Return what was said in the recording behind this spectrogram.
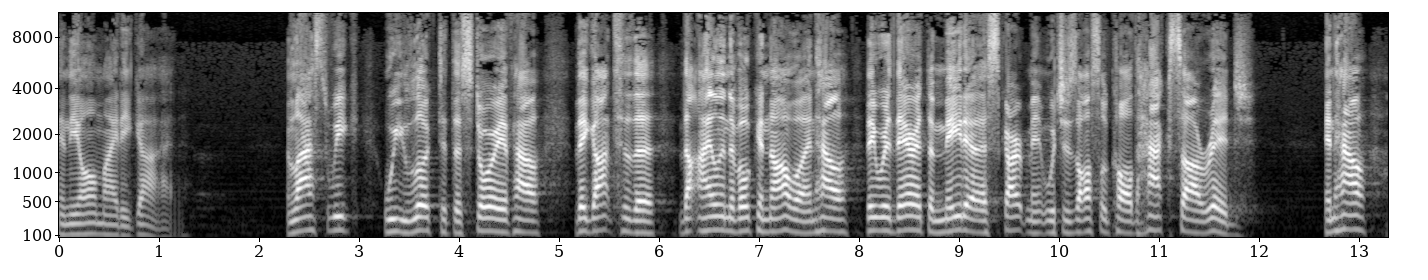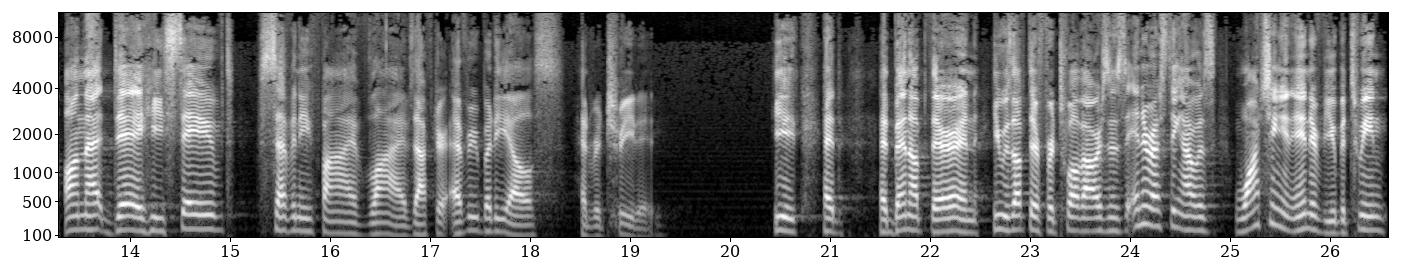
in the Almighty God. And last week, we looked at the story of how they got to the, the island of Okinawa and how they were there at the Maeda Escarpment, which is also called Hacksaw Ridge, and how on that day he saved 75 lives after everybody else had retreated. He had, had been up there and he was up there for 12 hours. And it's interesting, I was watching an interview between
